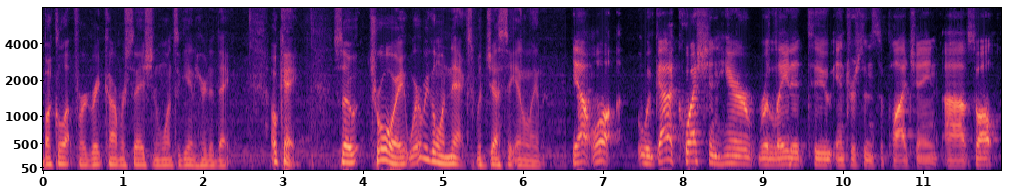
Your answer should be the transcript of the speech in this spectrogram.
buckle up for a great conversation once again here today. Okay, so Troy, where are we going next with Jesse and Elena? Yeah, well, we've got a question here related to interest in supply chain. Uh, so I'll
